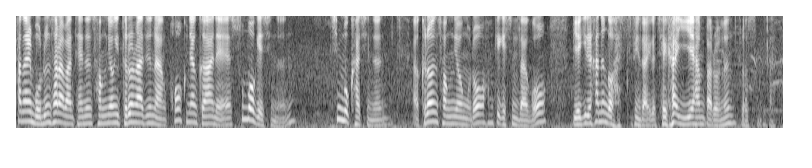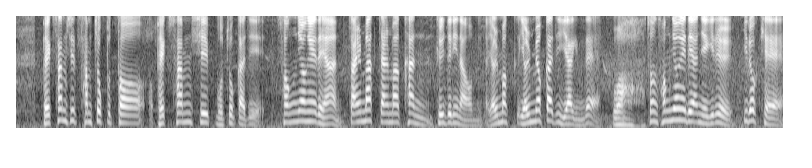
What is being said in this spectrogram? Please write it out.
하나를 모르는 사람한테는 성령이 드러나지는 않고 그냥 그 안에 숨어 계시는 침묵하시는 아, 그런 성령으로 함께 계신다고 얘기를 하는 것 같습니다. 이거 제가 이해한 바로는 그렇습니다. 133쪽부터 135쪽까지 성령에 대한 짤막짤막한 글들이 나옵니다. 열몇, 가지 이야기인데, 와, 전 성령에 대한 얘기를 이렇게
